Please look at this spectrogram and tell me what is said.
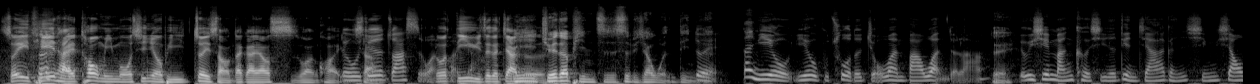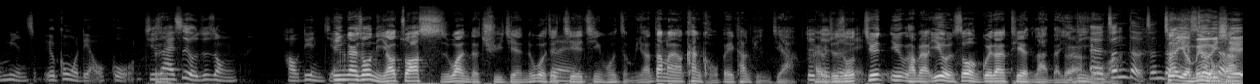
所以贴一台透明膜犀牛皮最少大概要十万块以上。对，我觉得抓十万。如果低于这个价格，你觉得品质是比较稳定的？对。但也有也有不错的九万八万的啦。对，有一些蛮可惜的店家，他可能是行销面什么，有跟我聊过，其实还是有这种。好店家，应该说你要抓十万的区间，如果在接近或怎么样，当然要看口碑、看评价，还有就是说，因为因为他们也有人说很贵，但贴很烂的，一定有。真的真的。这有没有一些？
